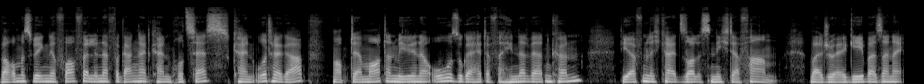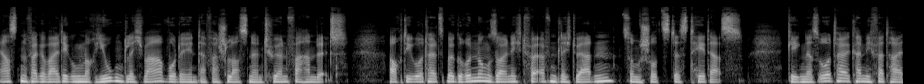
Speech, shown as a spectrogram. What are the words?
Warum es wegen der Vorfälle in der Vergangenheit keinen Prozess, kein Urteil gab, ob der Mord an Melina O. sogar hätte verhindert werden können, die Öffentlichkeit soll es nicht erfahren. Weil Joel G. bei seiner ersten Vergewaltigung noch jugendlich war, wurde hinter verschlossenen Türen verhandelt. Auch die Urteilsbegründung soll nicht veröffentlicht werden, zum Schutz des Täters. Gegen das Urteil kann die Verteidigung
